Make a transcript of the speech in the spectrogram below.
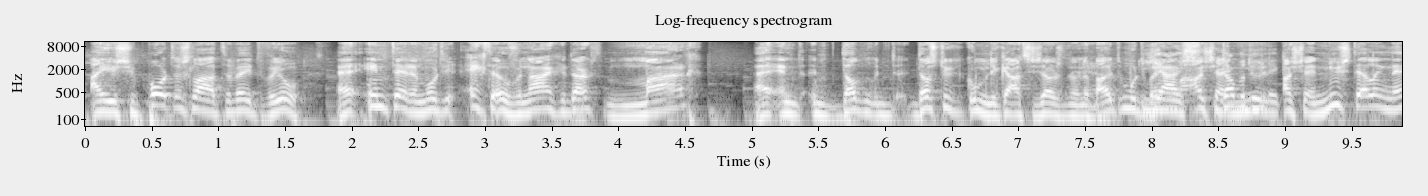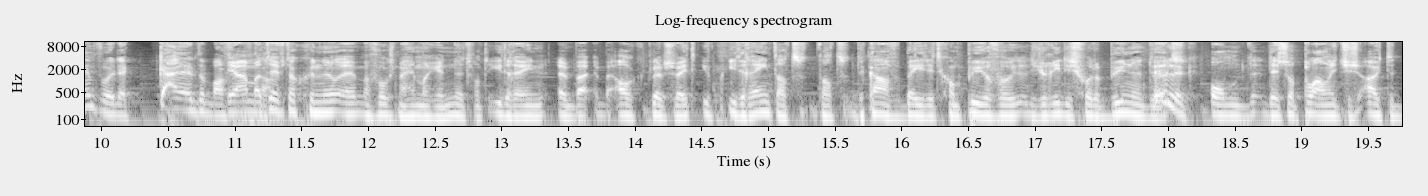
aan je supporters laten weten van joh, intern wordt hier echt over nagedacht. Maar, en dat, dat stukje communicatie zouden ze naar buiten moeten brengen. Juist, maar als jij, dat nu, bedoel ik. als jij nu stelling neemt, word je er keihard op Ja, maar het heeft ook genul, eh, maar volgens mij helemaal geen nut. Want iedereen, eh, bij, bij elke clubs weet iedereen dat, dat de KNVB dit gewoon puur voor, juridisch voor de bühne doet. Tuurlijk. Om dit soort plannetjes uit te,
